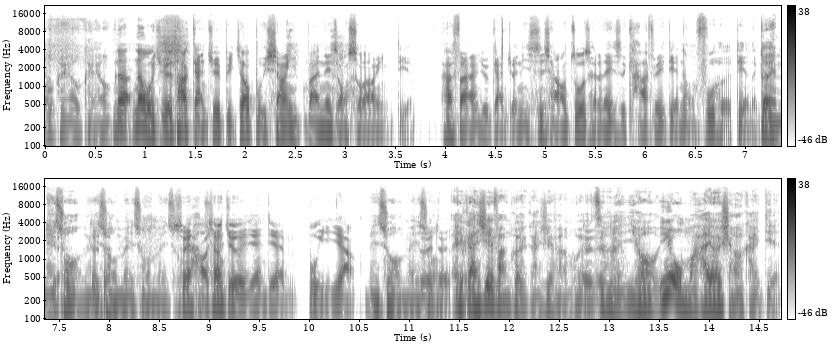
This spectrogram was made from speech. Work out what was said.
OK OK OK。那那我觉得他感觉比较不像一般那种手摇影店。他反而就感觉你是想要做成类似咖啡店那种复合店的感觉，对，没错，没错，没错，没错，所以好像就有一点点不一样，没错，没错，对，哎，感谢反馈，感谢反馈，这个以后，因为我们还有想要开店，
